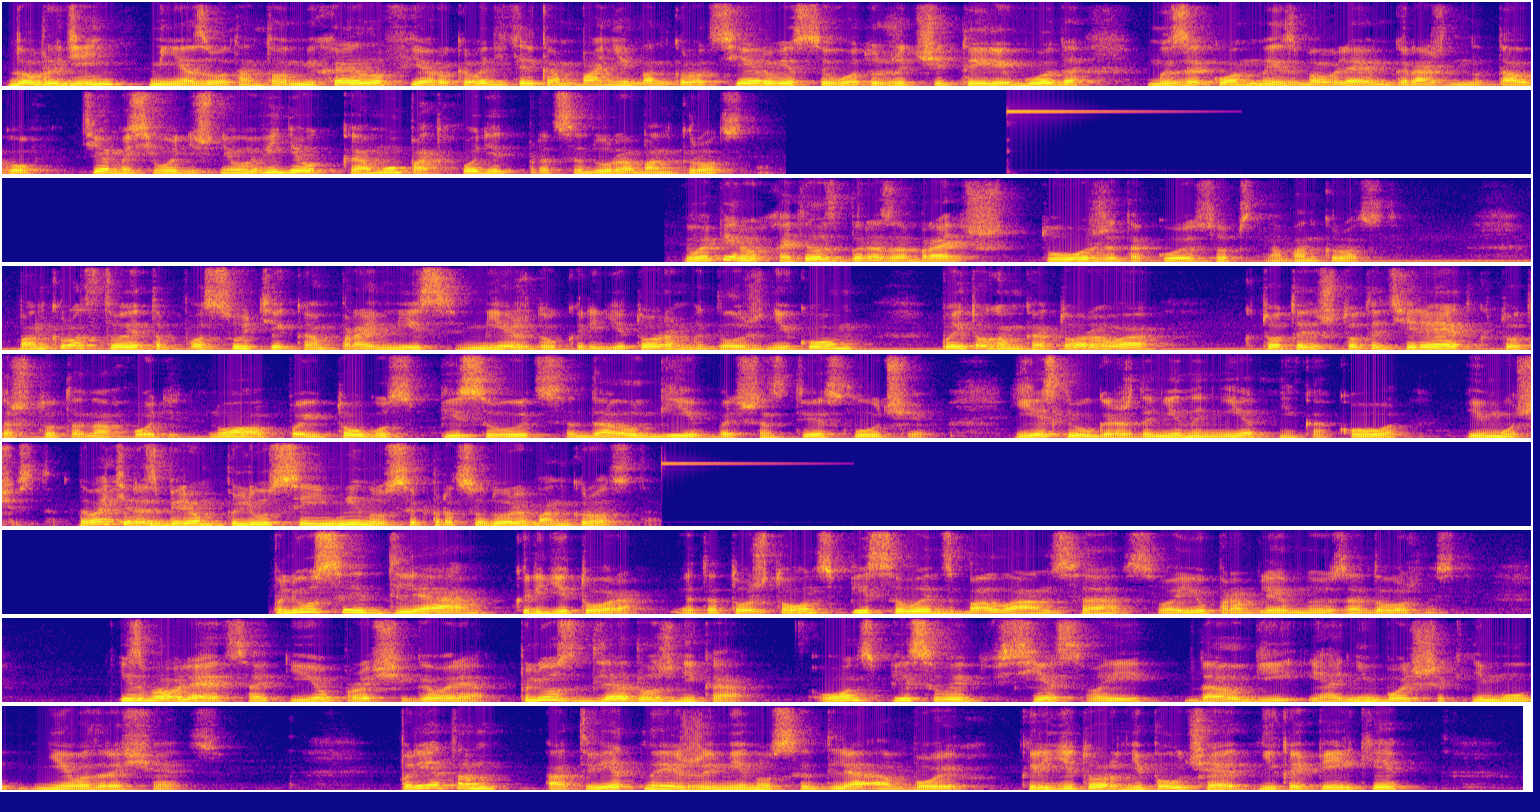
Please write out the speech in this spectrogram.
Добрый день, меня зовут Антон Михайлов, я руководитель компании Банкрот Сервис, и вот уже 4 года мы законно избавляем граждан от долгов. Тема сегодняшнего видео – кому подходит процедура банкротства. Во-первых, хотелось бы разобрать, что же такое, собственно, банкротство. Банкротство – это, по сути, компромисс между кредитором и должником, по итогам которого кто-то что-то теряет, кто-то что-то находит. Ну а по итогу списываются долги в большинстве случаев, если у гражданина нет никакого имущества. Давайте разберем плюсы и минусы процедуры банкротства. Плюсы для кредитора – это то, что он списывает с баланса свою проблемную задолженность. Избавляется от нее, проще говоря. Плюс для должника он списывает все свои долги, и они больше к нему не возвращаются. При этом ответные же минусы для обоих. Кредитор не получает ни копейки.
